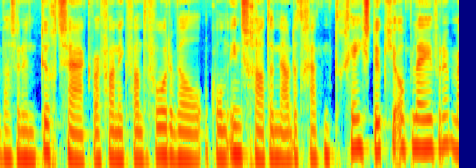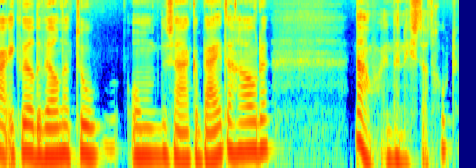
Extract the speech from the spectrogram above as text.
was er een tuchtzaak waarvan ik van tevoren wel kon inschatten. Nou, dat gaat geen stukje opleveren. Maar ik wilde wel naartoe om de zaken bij te houden. Nou, en dan is dat goed.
